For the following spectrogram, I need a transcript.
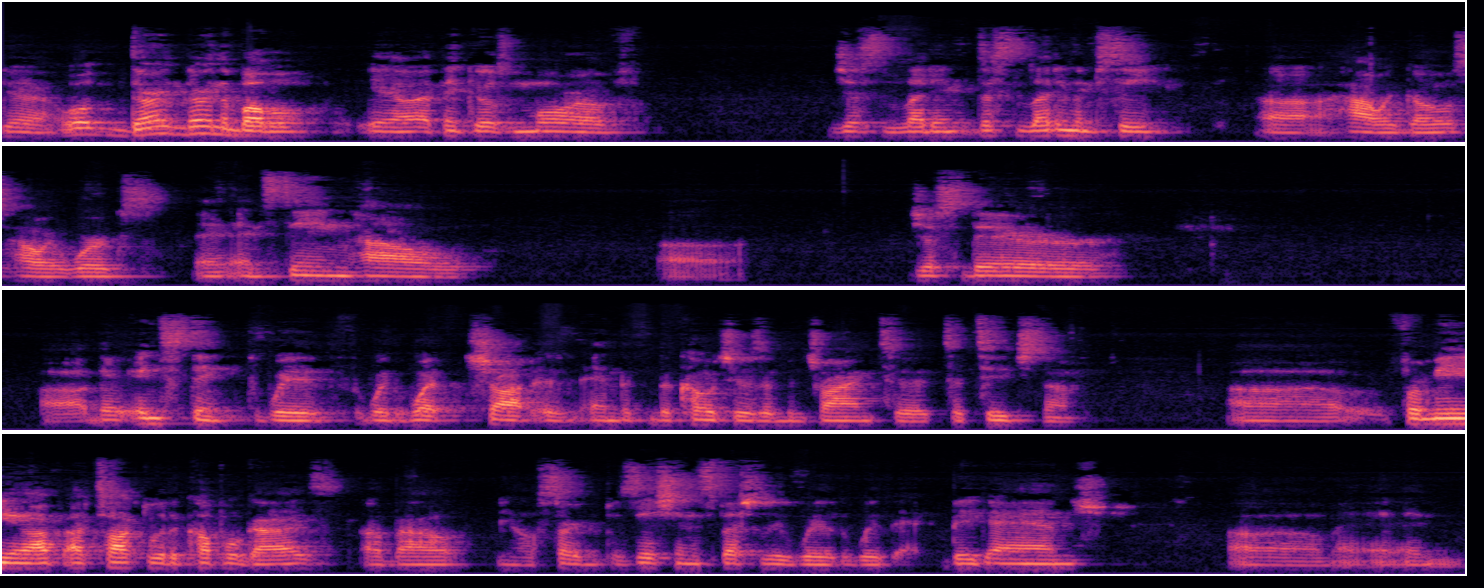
Yeah, well, during during the bubble, you know, I think it was more of just letting just letting them see uh, how it goes, how it works, and, and seeing how uh, just their uh, their instinct with with what Chot is, and the, the coaches have been trying to to teach them. Uh, for me, I've, I've talked with a couple guys about you know certain positions, especially with with Big Ange, um, and, and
